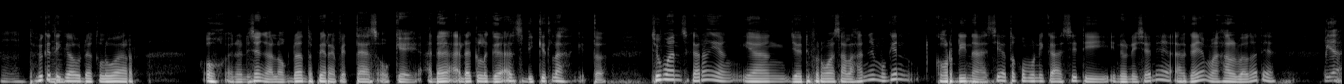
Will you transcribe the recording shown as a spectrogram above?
Mm-mm. tapi ketika udah keluar oh Indonesia nggak lockdown tapi rapid test oke ada ada kelegaan sedikit lah gitu cuman sekarang yang yang jadi permasalahannya mungkin koordinasi atau komunikasi di Indonesia ini harganya mahal banget ya Iya.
